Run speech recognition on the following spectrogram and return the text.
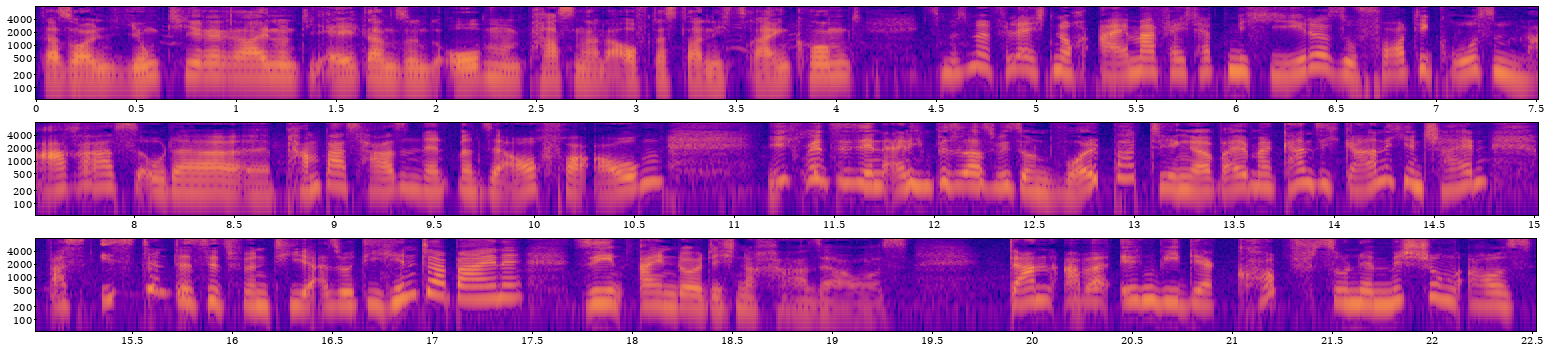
Da sollen die Jungtiere rein und die Eltern sind oben und passen halt auf, dass da nichts reinkommt. Jetzt müssen wir vielleicht noch einmal, vielleicht hat nicht jeder sofort die großen Maras oder äh, Pampashasen nennt man sie auch vor Augen. Ich finde, sie sehen eigentlich ein bisschen aus wie so ein Wolpertinger, weil man kann sich gar nicht entscheiden, was ist denn das jetzt für ein Tier? Also die Hinterbeine sehen eindeutig nach Hase aus. Dann aber irgendwie der Kopf, so eine Mischung aus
